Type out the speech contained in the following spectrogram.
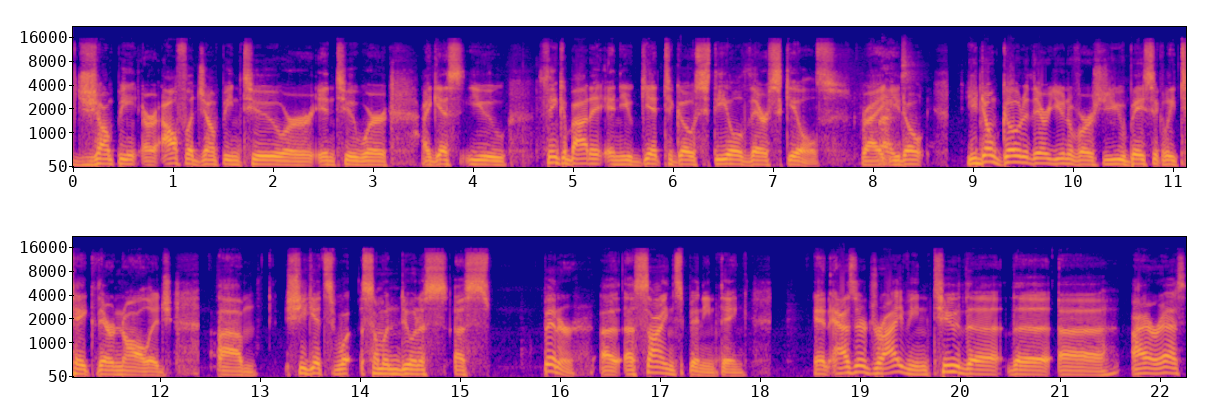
jumping or alpha jumping to or into where I guess you think about it and you get to go steal their skills, right? right. You don't you don't go to their universe. You basically take their knowledge. Um, she gets what, someone doing a, a spinner, a, a, sign spinning thing, and as they're driving to the the uh, IRS,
